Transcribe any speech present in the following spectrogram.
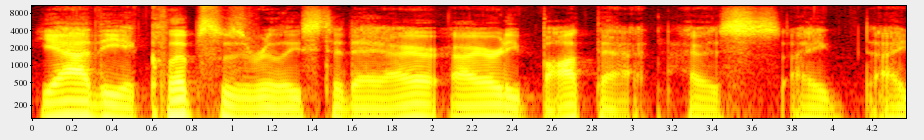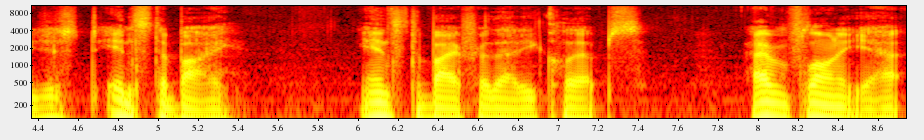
Yeah, the Eclipse was released today. I I already bought that. I was I I just insta buy, insta buy for that Eclipse. I haven't flown it yet.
